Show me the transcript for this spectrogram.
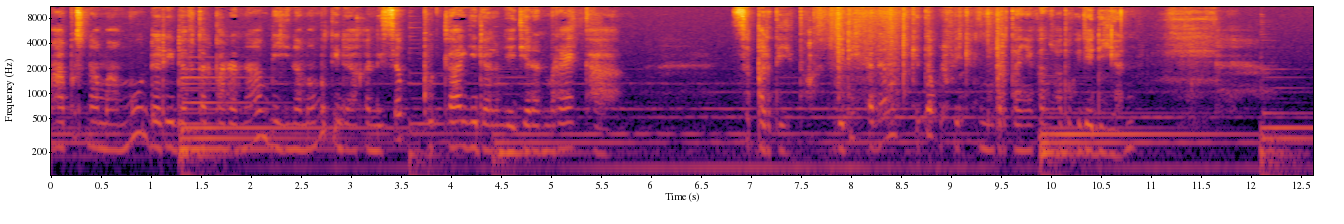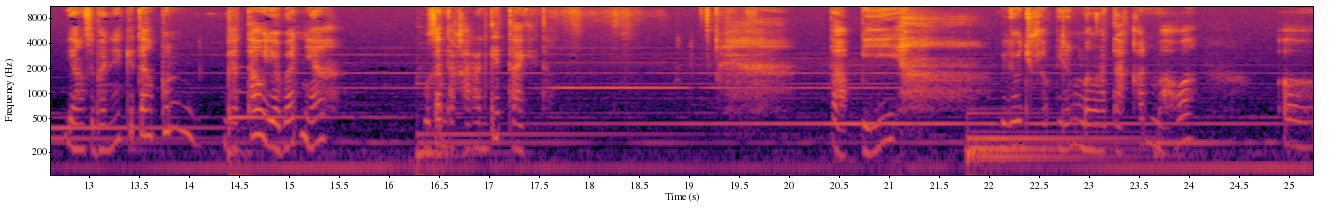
menghapus namamu dari daftar para nabi namamu tidak akan disebut lagi dalam jajaran mereka seperti itu. Jadi kadang kita berpikir mempertanyakan suatu kejadian yang sebenarnya kita pun nggak tahu jawabannya. Bukan takaran kita gitu. Tapi beliau juga bilang mengatakan bahwa uh,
